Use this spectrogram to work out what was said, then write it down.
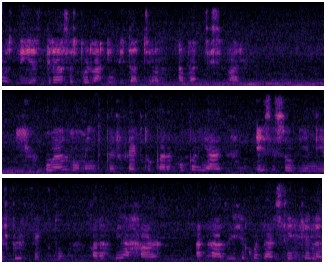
Buenos días, gracias por la invitación a participar. O o momento perfeito para acompanhar esse souvenir perfeito para viajar a casa e recordar sempre a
